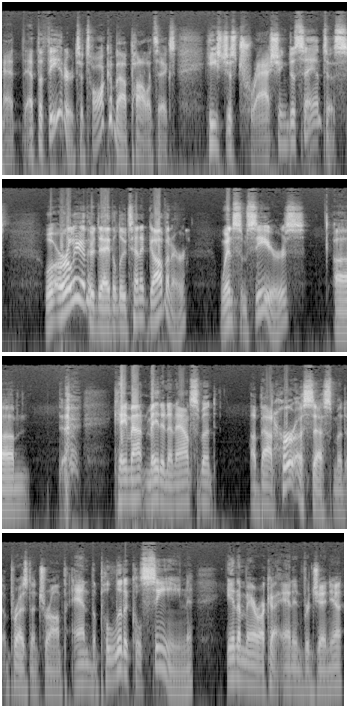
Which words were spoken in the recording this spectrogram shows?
at, at the theater to talk about politics, he's just trashing DeSantis. Well, earlier in the day, the lieutenant governor, Winsome Sears, um, came out and made an announcement about her assessment of President Trump and the political scene in America and in Virginia.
